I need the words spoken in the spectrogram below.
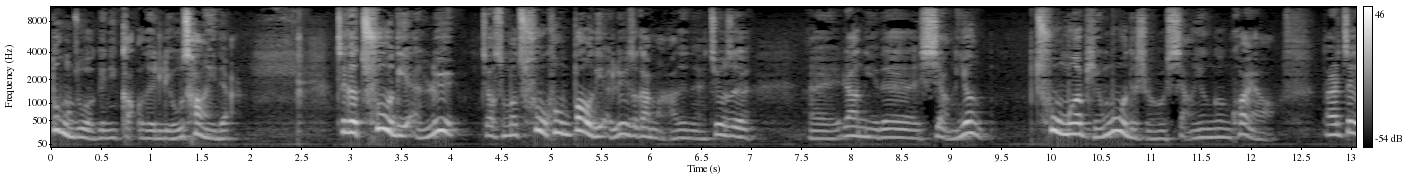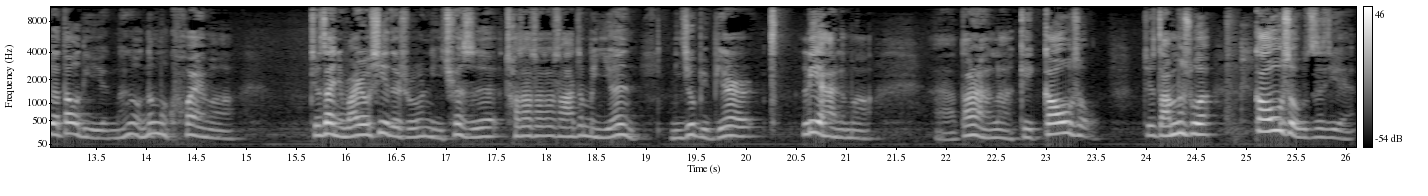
动作给你搞得流畅一点儿。这个触点率叫什么？触控爆点率是干嘛的呢？就是，哎，让你的响应、触摸屏幕的时候响应更快啊。但是这个到底能有那么快吗？就在你玩游戏的时候，你确实刷刷刷刷刷这么一摁，你就比别人厉害了吗？啊，当然了，给高手，就咱们说高手之间。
